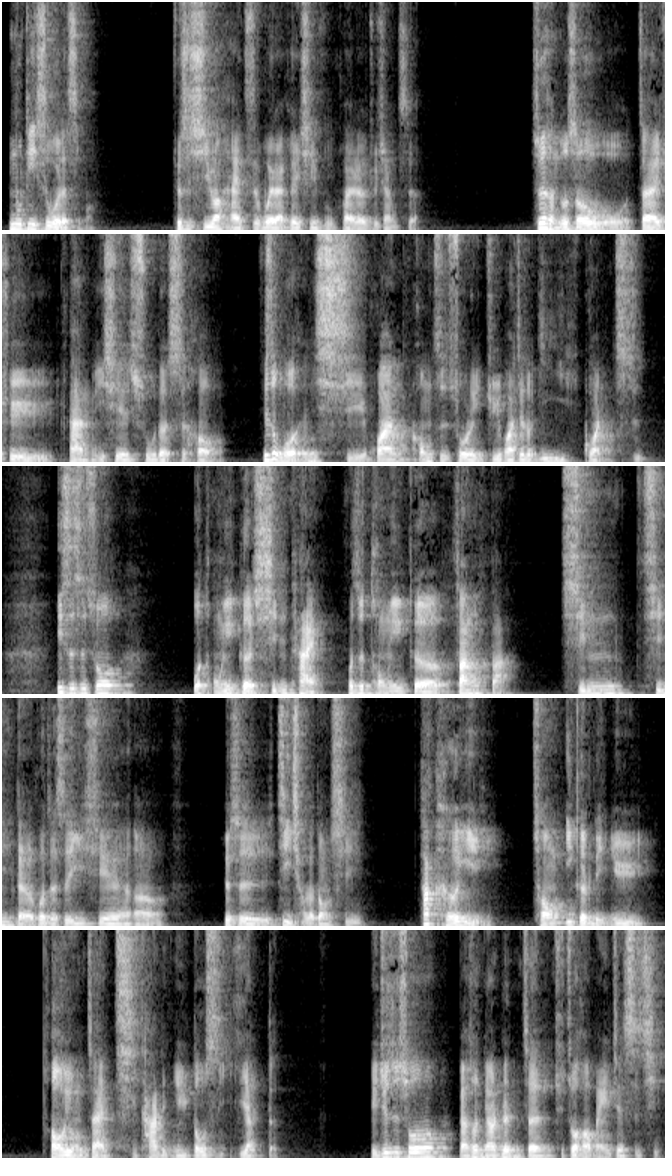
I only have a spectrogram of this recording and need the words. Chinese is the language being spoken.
目的是为了什么？就是希望孩子未来可以幸福快乐，就这样子啊。所以很多时候我在去看一些书的时候，其实我很喜欢孔子说了一句话，叫做“一以贯之”，意思是说。我同一个心态，或者同一个方法、心心得，或者是一些呃，就是技巧的东西，它可以从一个领域套用在其他领域，都是一样的。也就是说，比方说你要认真去做好每一件事情，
